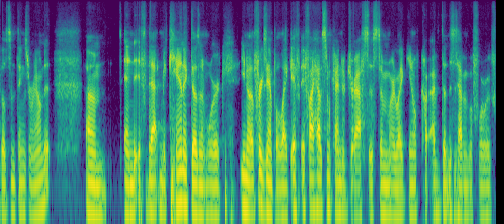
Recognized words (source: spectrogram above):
build some things around it. Um, and if that mechanic doesn't work, you know, for example, like if, if I have some kind of draft system or like, you know, I've done, this has happened before. We've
